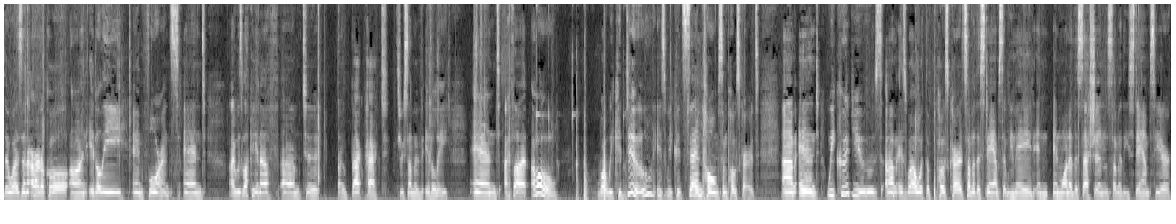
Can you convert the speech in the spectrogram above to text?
there was an article on Italy and Florence, and I was lucky enough um, to I backpacked through some of Italy, and I thought, oh, what we could do is we could send home some postcards. Um, and we could use um, as well with the postcards some of the stamps that we made in, in one of the sessions, some of these stamps here.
